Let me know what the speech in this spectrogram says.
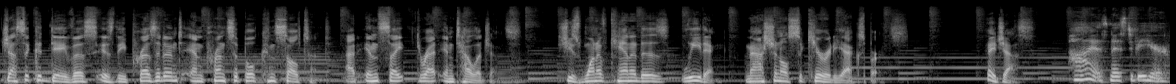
Jessica Davis is the president and principal consultant at Insight Threat Intelligence. She's one of Canada's leading national security experts. Hey, Jess. Hi, it's nice to be here.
